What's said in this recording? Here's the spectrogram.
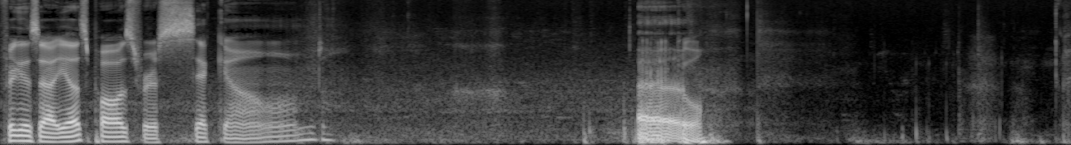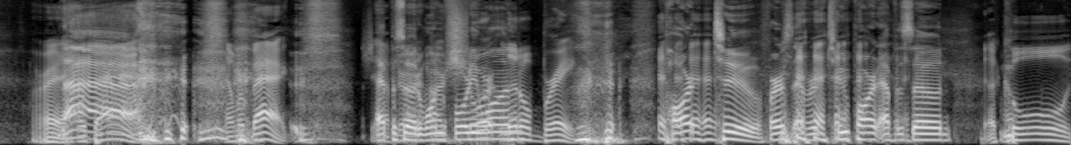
figure this out. Yeah, let's pause for a second. Uh, Alright, cool. All right, Ah. and we're back. and we're back. After Episode our- our short 141. little break. Part two, first ever two part episode. a cool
